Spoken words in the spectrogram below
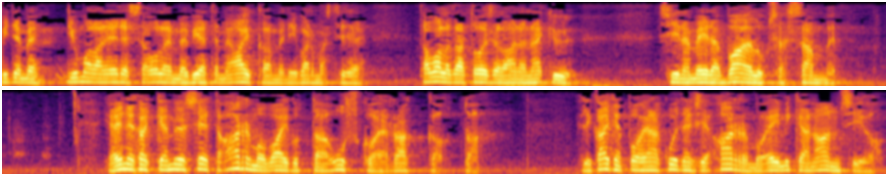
miten me Jumalan edessä olemme, vietämme aikaamme, niin varmasti se tavalla tai toisella aina näkyy siinä meidän vaelluksessamme. Ja ennen kaikkea myös se, että armo vaikuttaa uskoa ja rakkautta. Eli kaiken pohjana kuitenkin se armo, ei mikään ansio.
